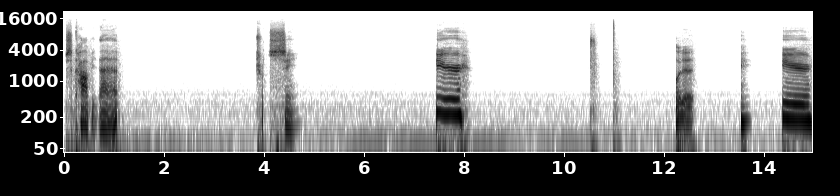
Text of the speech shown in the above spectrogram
just copy that. Control C. Here. Put it here.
